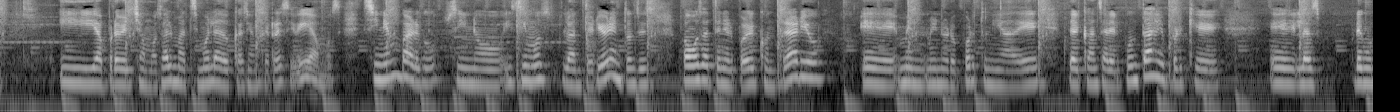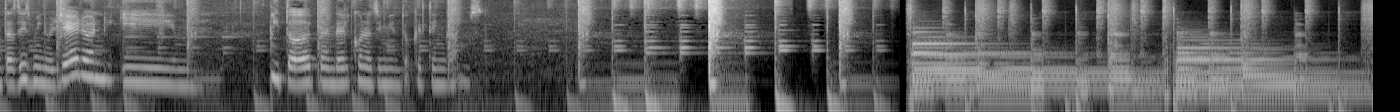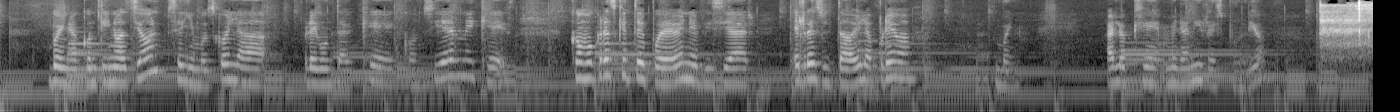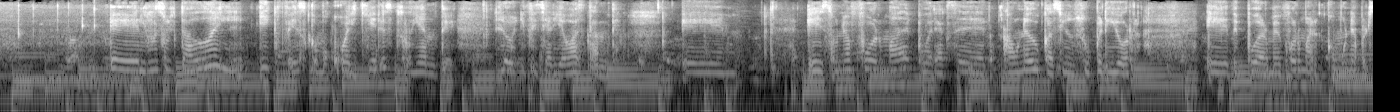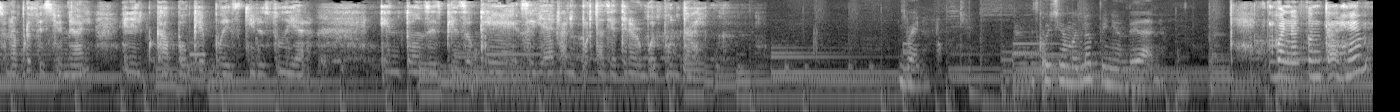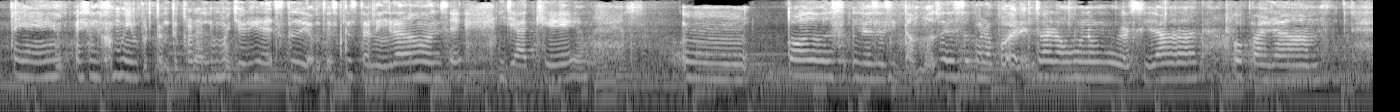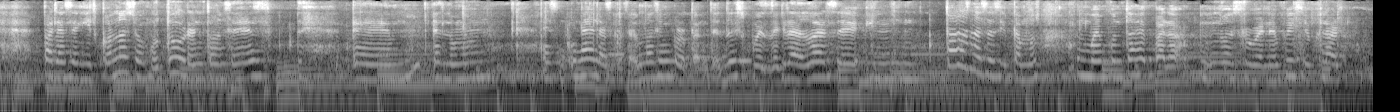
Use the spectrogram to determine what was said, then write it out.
y aprovechamos al máximo la educación que recibíamos. Sin embargo, si no hicimos lo anterior, entonces vamos a tener por el contrario eh, men- menor oportunidad de, de alcanzar el puntaje porque eh, las preguntas disminuyeron y, y todo depende del conocimiento que tengamos. Bueno, a continuación seguimos con la pregunta que concierne, que es, ¿cómo crees que te puede beneficiar el resultado de la prueba? Bueno, a lo que Melanie respondió. El resultado del ICFES, como cualquier estudiante, lo beneficiaría bastante. Eh, es una forma de poder acceder a una educación superior, eh, de poderme formar como una persona profesional en el campo que pues quiero estudiar. Entonces pienso que sería de gran importancia tener un buen puntaje. Bueno, escuchemos la opinión de Dana. El puntaje eh, es algo muy importante para la mayoría de estudiantes que están en grado 11, ya que mm, todos necesitamos eso para poder entrar a una universidad o para, para seguir con nuestro futuro. Entonces, eh, es, lo, es una de las cosas más importantes después de graduarse y todos necesitamos un buen puntaje para nuestro beneficio, claro.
